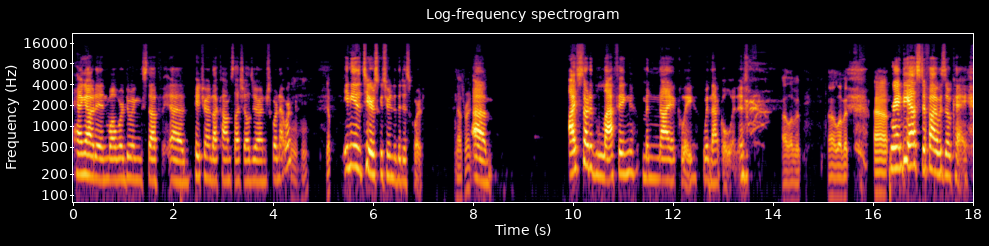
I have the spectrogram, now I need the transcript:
hang out in while we're doing stuff at patreon.com slash LGR underscore network. Mhm, Any of the tiers get you into the Discord. That's right. Um, I started laughing maniacally when that goal went in. I love it. I love it. Uh, Randy asked if I was okay.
